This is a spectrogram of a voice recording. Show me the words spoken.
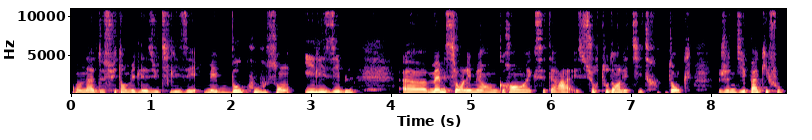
on a de suite envie de les utiliser, mais beaucoup sont illisibles, euh, même si on les met en grand, etc. Et surtout dans les titres. Donc je ne dis pas qu'il faut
